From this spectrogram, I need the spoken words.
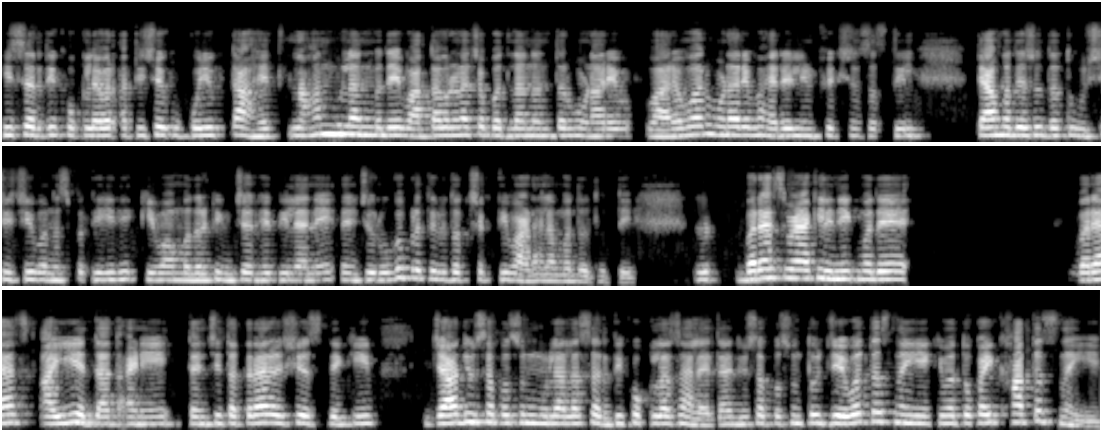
ही सर्दी खोकल्यावर अतिशय उपयुक्त आहेत. लहान मुलांमध्ये वातावरणाच्या बदलानंतर होणारे वारंवार होणारे व्हायरल इन्फेक्शन्स असतील, त्यामध्ये सुद्धा तुळशीची वनस्पती किंवा मदर टिंचर हे दिल्याने त्यांची रोगप्रतिरोधक शक्ती वाढायला मदत होते. बऱ्याच वेळा क्लिनिकमध्ये बऱ्याच आई येतात आणि त्यांची तक्रार अशी असते, की ज्या दिवसापासून मुलाला सर्दी खोकला झालाय, त्या दिवसापासून तो जेवतच नाहीये किंवा तो काही खातच नाहीये.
